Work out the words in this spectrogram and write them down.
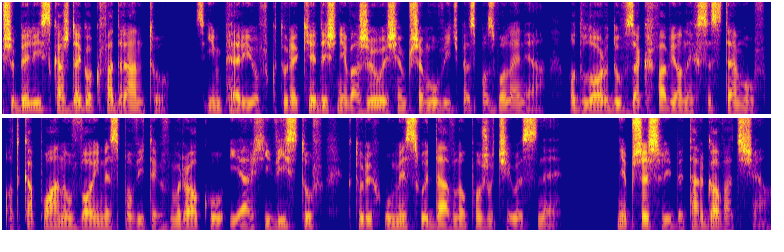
przybyli z każdego kwadrantu, z imperiów, które kiedyś nie ważyły się przemówić bez pozwolenia, od lordów zakrwawionych systemów, od kapłanów wojny spowitych w mroku i archiwistów, których umysły dawno porzuciły sny. Nie przyszli, by targować się.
